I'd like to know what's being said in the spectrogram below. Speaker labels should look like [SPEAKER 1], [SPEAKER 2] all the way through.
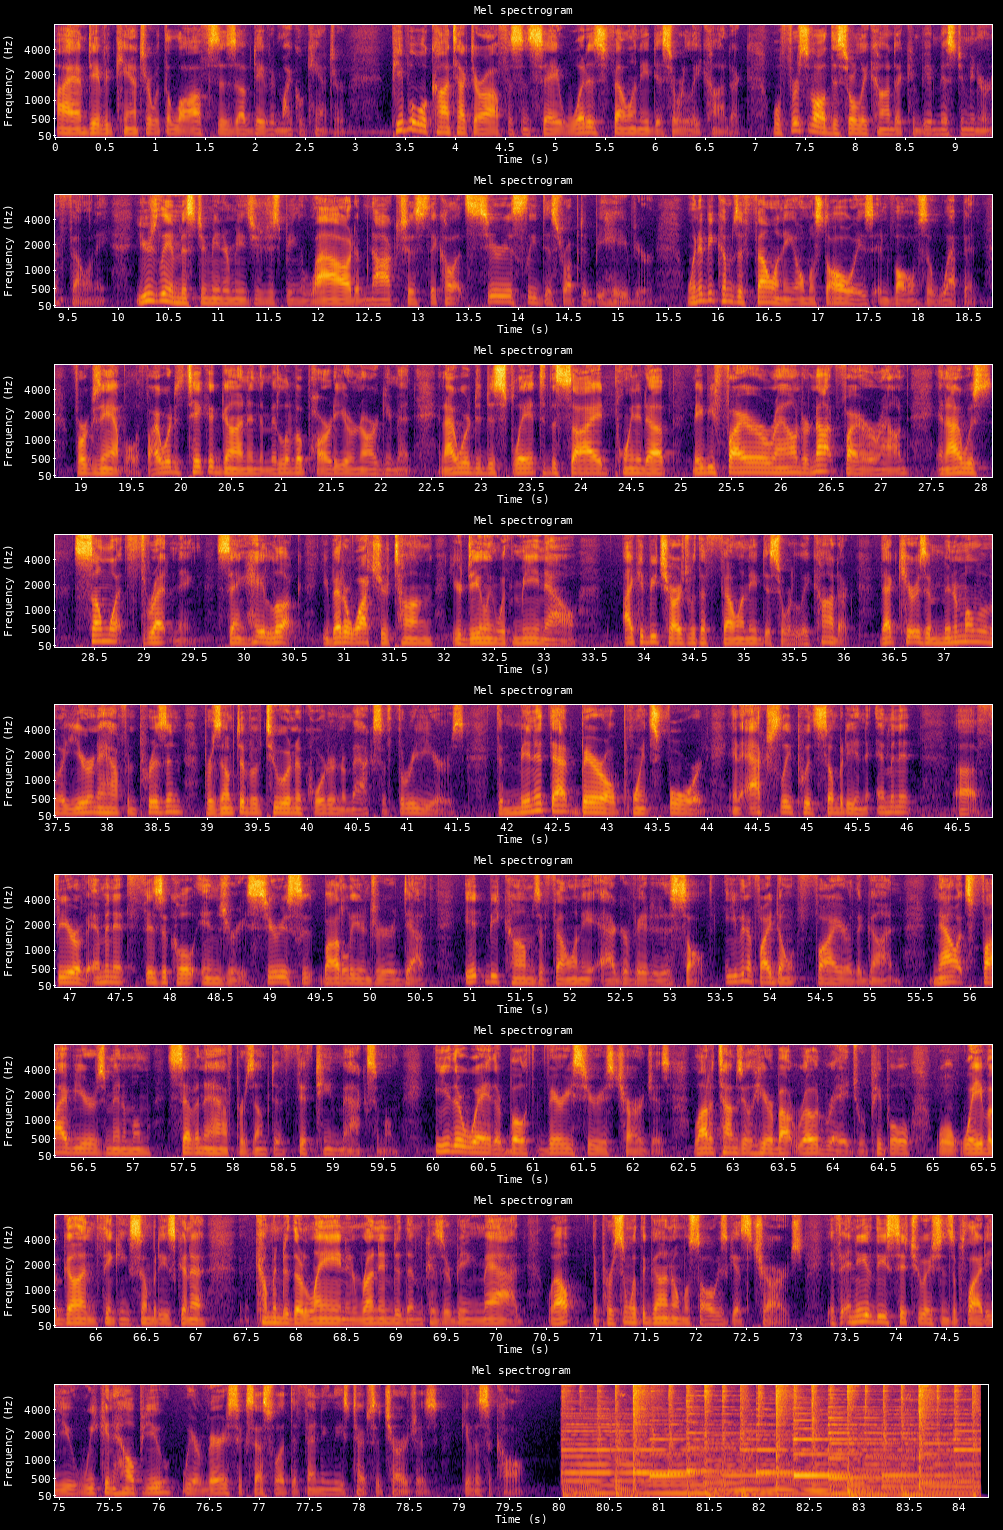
[SPEAKER 1] Hi, I'm David Cantor with the law offices of David Michael Cantor. People will contact our office and say, what is felony disorderly conduct? Well, first of all, disorderly conduct can be a misdemeanor and a felony. Usually a misdemeanor means you're just being loud, obnoxious. They call it seriously disruptive behavior. When it becomes a felony, almost always involves a weapon. For example, if I were to take a gun in the middle of a party or an argument and I were to display it to the side, point it up, maybe fire around or not fire around, and I was somewhat threatening, saying, hey, look, you better watch your tongue, you're dealing with me now. I could be charged with a felony disorderly conduct. That carries a minimum of a year and a half in prison, presumptive of two and a quarter and a max of three years. The minute that barrel points forward and actually puts somebody in imminent uh, fear of imminent physical injury, serious bodily injury or death, it becomes a felony aggravated assault, even if I don't fire the gun. Now it's five years minimum, seven and a half presumptive, 15 maximum. Either way, they're both very serious charges. A lot of times you'll hear about road rage where people will wave a gun thinking somebody's going to come into their lane and run into them because they're being mad. Well, the person with the gun almost always gets charged. If any of these situations apply to you, we can help you. We are very successful at defending these types of charges. Give us a call.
